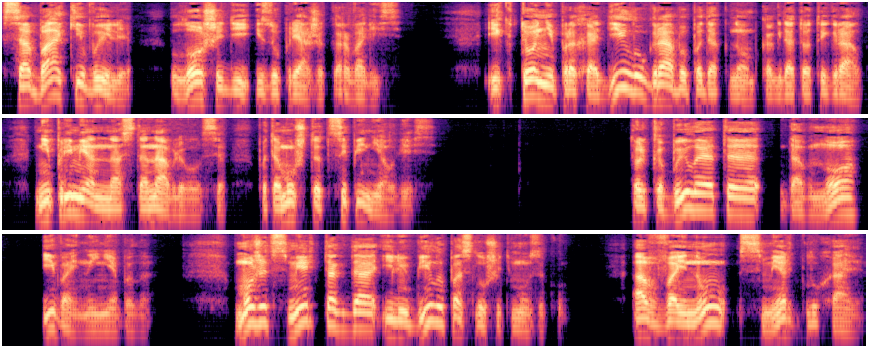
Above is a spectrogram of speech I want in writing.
Собаки выли, лошади из упряжек рвались. И кто не проходил у граба под окном, когда тот играл, непременно останавливался, потому что цепенел весь. Только было это давно, и войны не было. Может, смерть тогда и любила послушать музыку, а в войну смерть глухая.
